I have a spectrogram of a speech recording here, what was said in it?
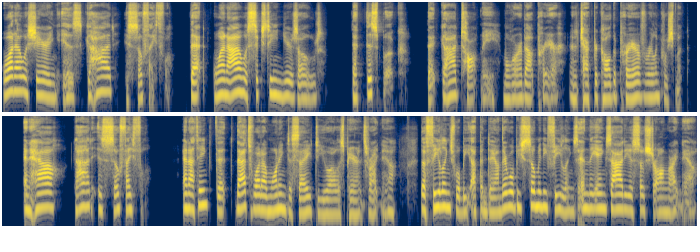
what I was sharing is God is so faithful that when I was 16 years old, that this book that God taught me more about prayer in a chapter called The Prayer of Relinquishment and how God is so faithful. And I think that that's what I'm wanting to say to you all as parents right now. The feelings will be up and down. There will be so many feelings, and the anxiety is so strong right now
